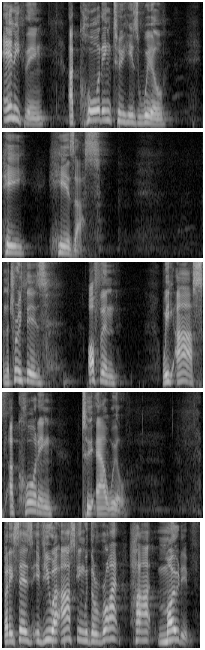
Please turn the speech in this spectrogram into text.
anything according to his will, he hears us. And the truth is, often we ask according to our will. But he says, if you are asking with the right heart motive,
